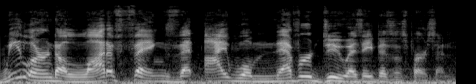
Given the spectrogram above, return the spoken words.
we learned a lot of things that I will never do as a business person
